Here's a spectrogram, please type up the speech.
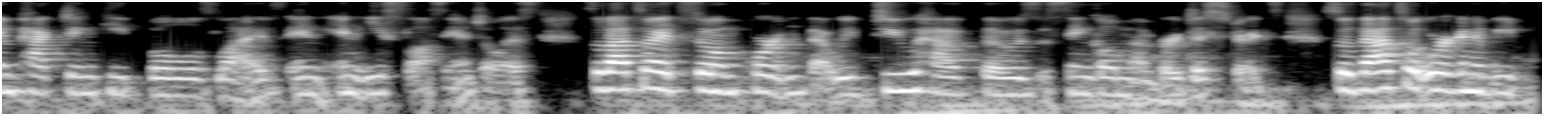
impacting people's lives in, in East Los Angeles. So that's why it's so important that we do have those single member districts. So that's what we're going to be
